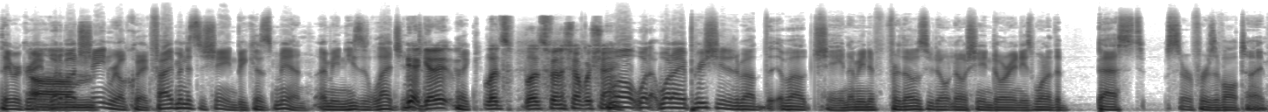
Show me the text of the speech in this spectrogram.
They were great. what about Um, Shane, real quick? Five minutes to Shane because man, I mean, he's a legend. Yeah, get it. Like- let's let's finish up with Shane. Well, what what I appreciated about the, about Shane, I mean, if for those who don't know Shane Dorian, he's one of the best surfers of all time,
